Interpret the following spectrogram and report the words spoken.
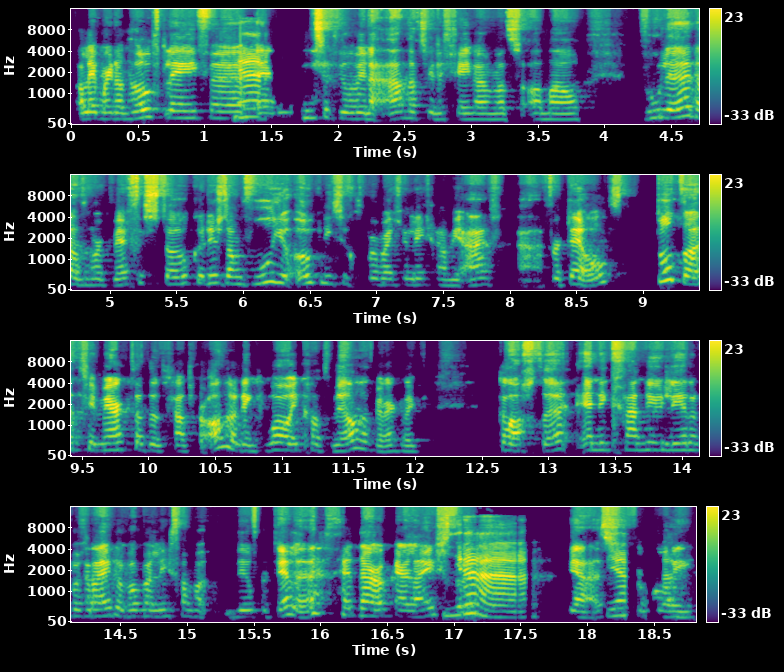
Alleen maar in dat hoofd leven en niet zoveel willen aandacht willen geven aan wat ze allemaal voelen. Dat wordt weggestoken. Dus dan voel je ook niet zo goed meer wat je lichaam je aan, vertelt. Totdat je merkt dat het gaat veranderen. Dan denk je, wow, ik had wel daadwerkelijk klachten. En ik ga nu leren begrijpen wat mijn lichaam wil vertellen. En naar elkaar luisteren. Ja, ja super mooi.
